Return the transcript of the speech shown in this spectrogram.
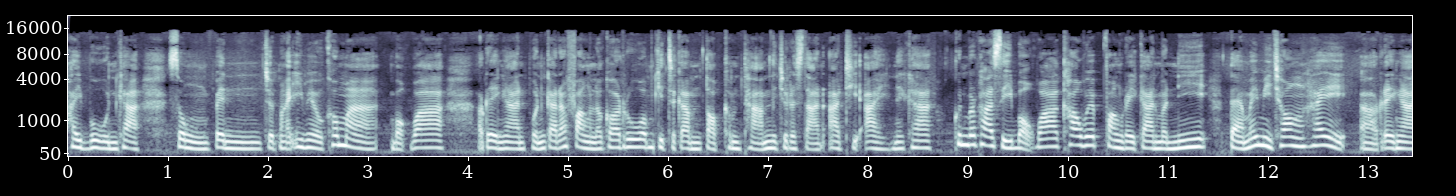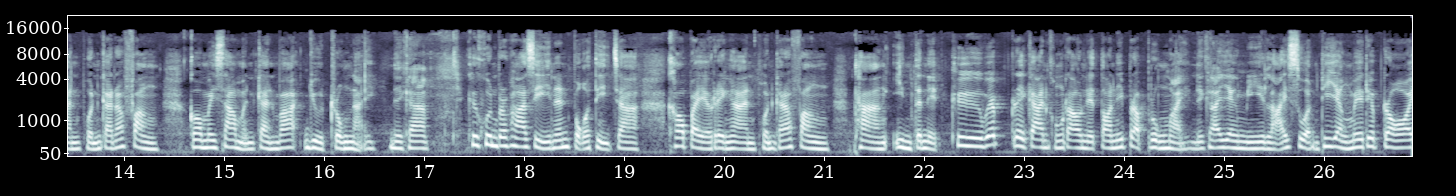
ภัยบูรณ์ค่ะ ส่งเป็นจดหมายอีเมลเข้ามา บอกว่ารายงานผลการรับฟังแล้วก็ร่วมกิจกรรมตอบคำถามในจุลสาร RTI นะคะ คุณประภาสีบอกว่าเข้าเว็บฟังรายการวันนี้ แต่ไม่มีช่องให้รายงานผลการรับฟัง ก็ไม่ทราบเหมือนกันว่าอยู่ตรงไหนนะคะคือคุณประภาสีนั้นปกติจะเข้าไปรายงานผลการรับฟังทางอินเทอร์เน็ต คือเว็บรายการของเราเนี่ยตอนนี้ปรับปรุงใหม่นะคะยังมีหลายส่วนที่ยังไม่เรียบร้อย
